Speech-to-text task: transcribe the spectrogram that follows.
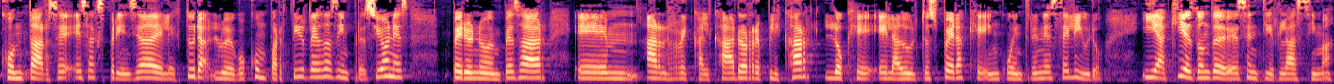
contarse esa experiencia de lectura, luego compartirle esas impresiones, pero no empezar em, a recalcar o replicar lo que el adulto espera que encuentre en este libro. Y aquí es donde debes sentir lástima,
